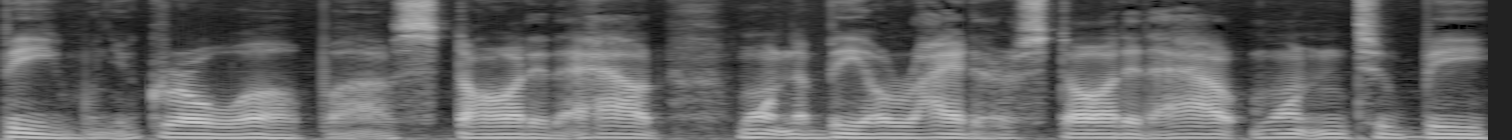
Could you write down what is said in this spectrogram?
be when you grow up. I started out wanting to be a writer, started out wanting to be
